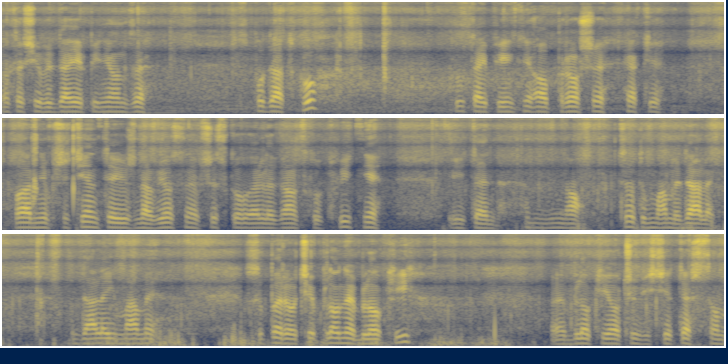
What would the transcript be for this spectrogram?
Na to się wydaje pieniądze z podatków Tutaj pięknie, o proszę, jakie ładnie przycięte już na wiosnę, wszystko elegancko kwitnie i ten, no, co tu mamy dalej? Dalej mamy super ocieplone bloki. E, Bloki oczywiście też są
